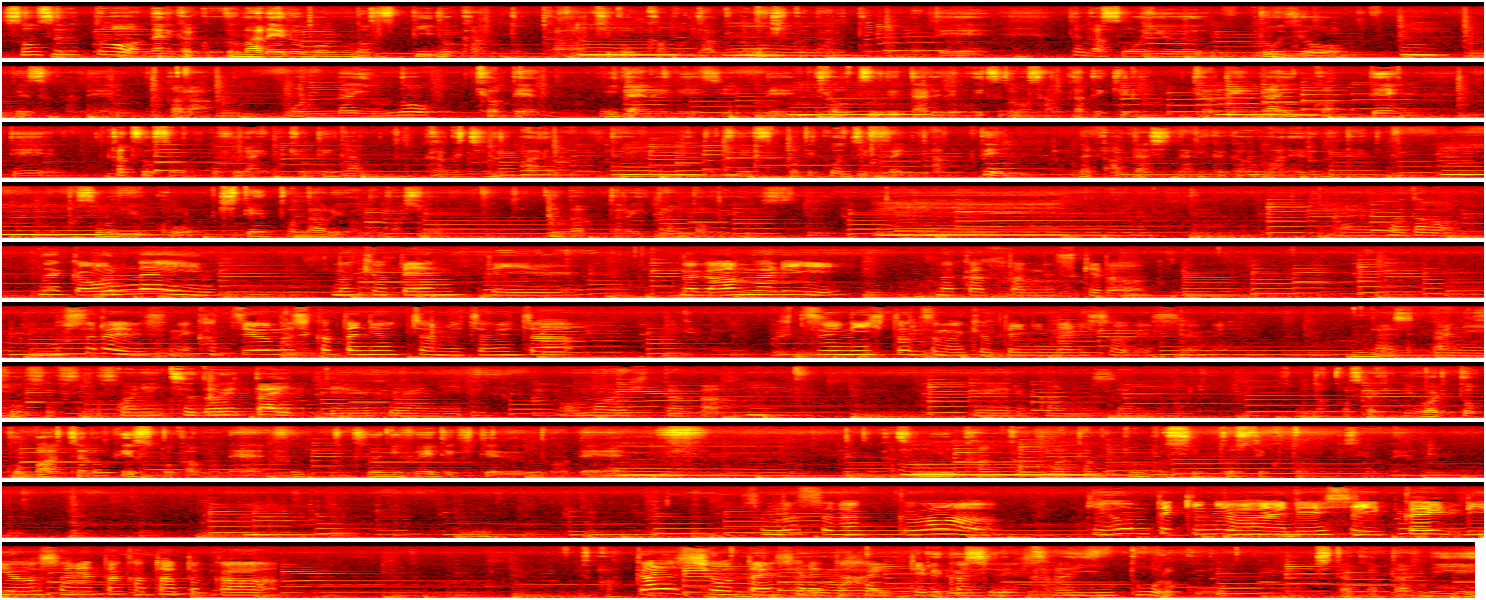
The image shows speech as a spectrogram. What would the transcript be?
そうすると何かこう生まれるもののスピード感とか規模感も多分大きくなると思うのでなんかそういう土壌うんですかね。だからオンラインの拠点みたいなイメージでうん。共通で誰でもいつでも参加できる拠点が1個あってでかつそのオフラインの拠点が各地にあるみたいな形でそこでこう実際に会ってなんか新しい何かが生まれるみたいな。うん。そういうこう起点となるような場所になったらいいなと思います。なるほど。なんかオンラインの拠点っていうのがあんまりなかったんですけど面白いですね。活用の仕方によっちゃめちゃめちゃ普通に一つの拠点になりそうですよね。うん確かにそうそうそうそう。ここに集いたいっていう風に思う人がうん。増える可能性もそうなんか最近割とこうバーチャルオフィスとかもねふ普通に増えてきてるので、あるうんなんかそういう感覚は多分どんどん浸透していくと思うんですよね。その Slack は基本的には LAC1 回利用された方とかが招待されて入ってる感じですか？会員登録を？した方に、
